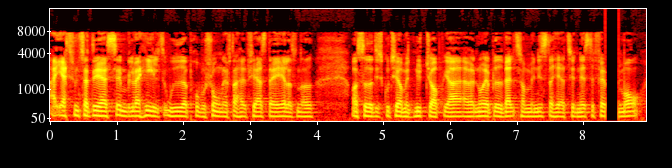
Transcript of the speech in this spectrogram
Ej, jeg synes, at det er simpelthen være helt ude af proportion efter 70 dage eller sådan noget og sidde og diskutere om et nyt job. Jeg, nu er jeg blevet valgt som minister her til de næste fem år.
